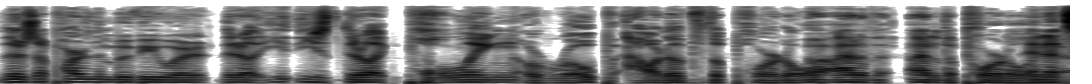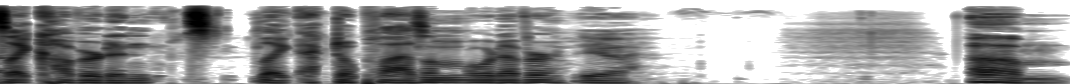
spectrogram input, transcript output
there's a part in the movie where they're like, he's they're like pulling a rope out of the portal, Oh, out of the out of the portal, and yeah. it's like covered in like ectoplasm or whatever. Yeah. Um,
